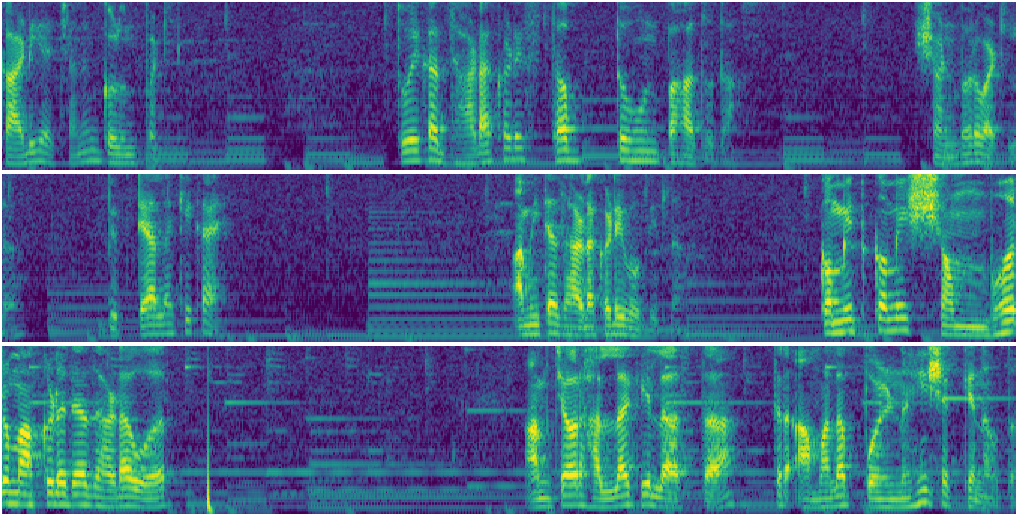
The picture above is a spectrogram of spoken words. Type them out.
काडी अचानक गळून पडली. तो एका झाडाकडे स्तब्ध होऊन पाहत होता. क्षणभर वाटलं बिबट्या आला की काय? आम्ही त्या झाडाकडे बघितलं. कमीत कमी शंभर माकडं त्या झाडावर आमच्यावर हल्ला केला असता तर आम्हाला पळणंही शक्य नव्हतं.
